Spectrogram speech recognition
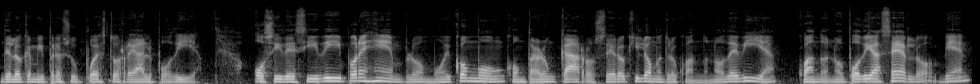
de lo que mi presupuesto real podía, o si decidí, por ejemplo, muy común, comprar un carro cero kilómetros cuando no debía, cuando no podía hacerlo, bien,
